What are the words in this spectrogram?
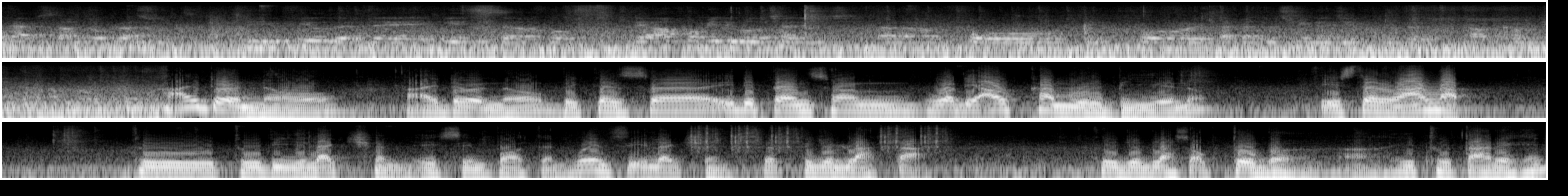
perhaps grassroots, do you feel that there is uh, for- there are formidable challenge uh, for for another Najib in the upcoming I don't know. I don't know because uh, it depends on what the outcome will be. You know, it's the run up to to the election is important. When's the election? 17 tak? 17 Oktober. Uh, itu tarikhnya.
